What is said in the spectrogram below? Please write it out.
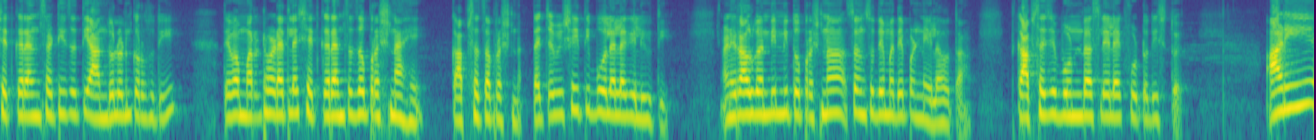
शेतकऱ्यांसाठीचं ती आंदोलन करत होती. तेव्हा मराठवाड्यातल्या शेतकऱ्यांचा जो प्रश्न आहे कापसाचा प्रश्न त्याच्याविषयी ती बोलायला गेली होती. आणि राहुल गांधींनी तो प्रश्न संसदेमध्ये पण नेला होता. कापसाचे बोंड असलेला एक फोटो दिसतोय. आणि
